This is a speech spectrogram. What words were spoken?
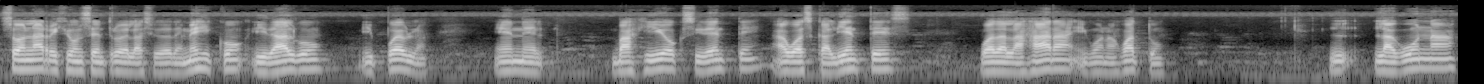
son la región centro de la Ciudad de México, Hidalgo y Puebla. En el Bajío Occidente, Aguascalientes, Guadalajara y Guanajuato. Laguna,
